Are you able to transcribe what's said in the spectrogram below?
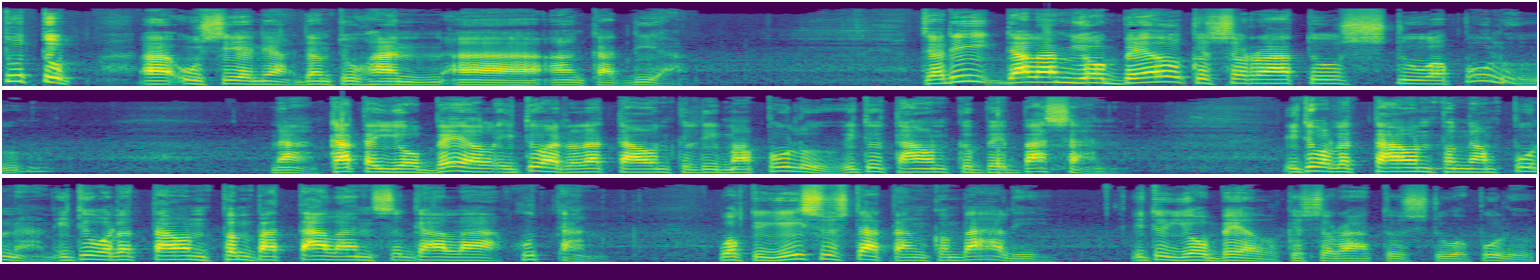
tutup uh, usianya dan Tuhan uh, angkat dia. Jadi dalam Yobel ke-120 Nah, kata Yobel itu adalah tahun ke-50, itu tahun kebebasan. Itu adalah tahun pengampunan. Itu adalah tahun pembatalan segala hutang. Waktu Yesus datang kembali, itu Yobel ke-120.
